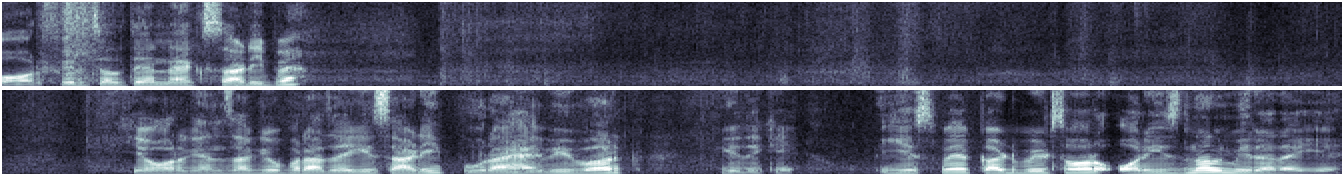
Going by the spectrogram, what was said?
और फिर चलते हैं नेक्स्ट साड़ी पे। ये ऑर्गेन्जा के ऊपर आ जाएगी साड़ी, पूरा हैवी वर्क ये देखिए इसमें कट बिट्स और ओरिजिनल मिरर है ये।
